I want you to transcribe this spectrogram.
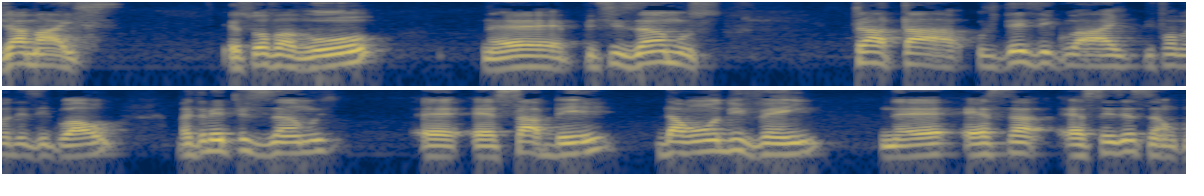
jamais. Eu sou a favor, né, precisamos tratar os desiguais de forma desigual, mas também precisamos é, é saber da onde vem né, essa, essa isenção.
